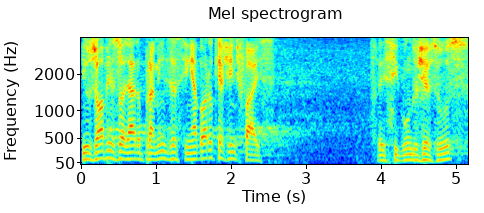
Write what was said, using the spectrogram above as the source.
E os jovens olharam para mim e disseram assim: agora o que a gente faz? Falei, segundo Jesus,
